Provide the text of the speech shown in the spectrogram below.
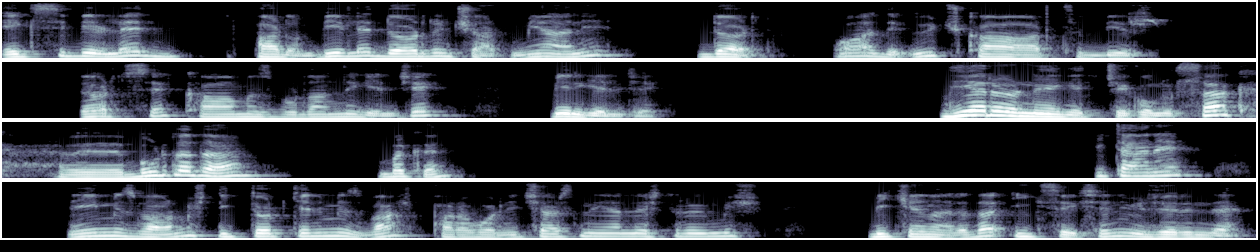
eksi 1 ile pardon 1 ile 4'ün çarpımı yani 4. O halde 3K artı 1 4 ise K'mız buradan ne gelecek? 1 gelecek. Diğer örneğe geçecek olursak burada da bakın bir tane neyimiz varmış? Dikdörtgenimiz var. Parabol içerisinde yerleştirilmiş. Bir kenarı da x ekseni üzerinde.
